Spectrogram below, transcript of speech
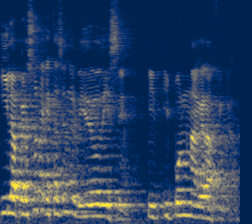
Y la persona que está haciendo el video dice, y pone una gráfica,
